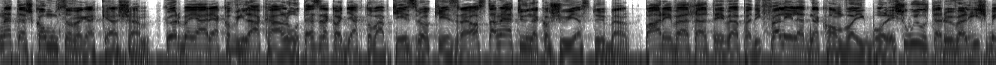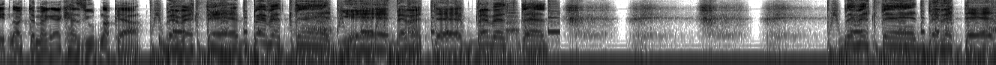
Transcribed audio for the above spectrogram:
netes kamuszövegekkel sem. Körbejárják a világhálót, ezrek adják tovább kézről kézre, aztán eltűnnek a sűjesztőben. Pár év elteltével pedig felélednek hamvaikból, és újult erővel ismét nagy tömegekhez jutnak el. Bevetted, bevetted, yeah, bevetted, bevetted. Bevetted, bevetted,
